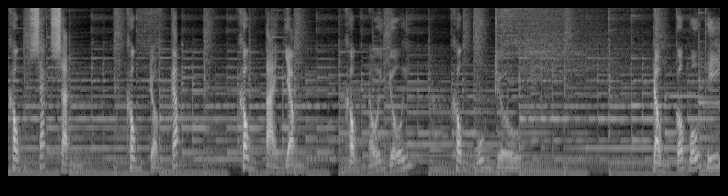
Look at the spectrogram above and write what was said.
không sát sanh, không trộm cắp, không tà dâm, không nói dối, không uống rượu. Đồng có bố thí,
